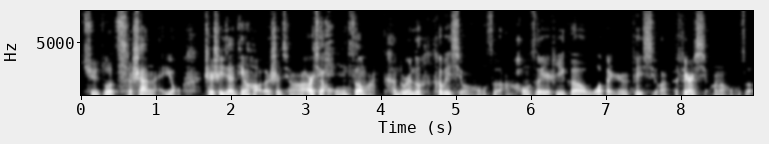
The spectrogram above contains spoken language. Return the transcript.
去做慈善来用，这是一件挺好的事情啊！而且红色嘛，很多人都特别喜欢红色啊。红色也是一个我本人非喜欢、非常喜欢的红色。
